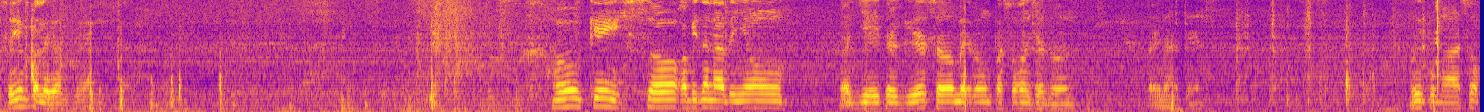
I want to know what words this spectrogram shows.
So yun pala yun. Ayan. Okay, so kabit na natin yung radiator gear. So merong pasokan siya doon. Try natin. Uy, pumasok.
